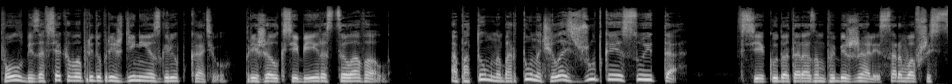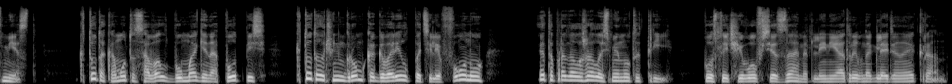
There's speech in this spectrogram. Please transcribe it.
Пол безо всякого предупреждения сгреб Катю, прижал к себе и расцеловал. А потом на борту началась жуткая суета. Все куда-то разом побежали, сорвавшись с мест. Кто-то кому-то совал бумаги на подпись, кто-то очень громко говорил по телефону. Это продолжалось минуты три, после чего все замерли, неотрывно глядя на экран.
